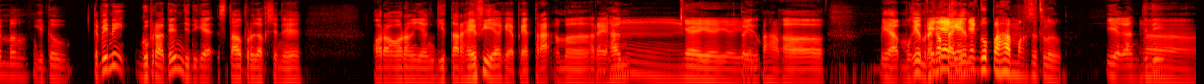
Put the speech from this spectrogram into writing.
emang gitu tapi ini gue perhatiin jadi kayak style productionnya orang-orang yang gitar heavy ya kayak Petra sama Rehan Hmm, ya ya ya, ya paham. eh, ya mungkin mereka Kayaknya, pengen kayaknya gue paham maksud lu. Iya kan? Jadi Nah,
